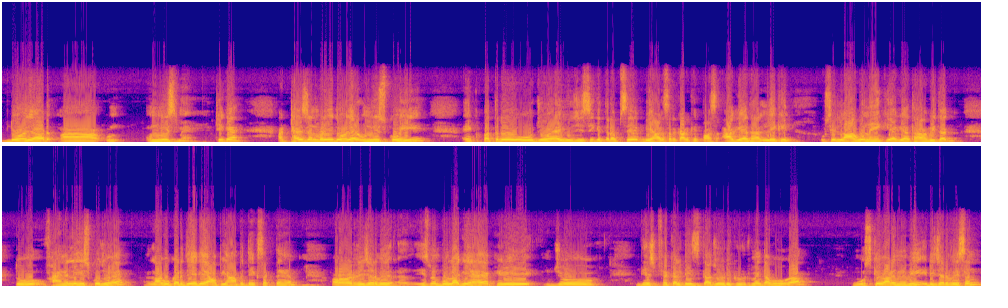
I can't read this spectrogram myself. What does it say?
2019 में, ठीक है? 28 जनवरी 2019 को ही एक पत्र जो है यूजीसी की तरफ़ से बिहार सरकार के पास आ गया था। लेकिन उसे लागू नहीं किया गया था अभी तक। तो फाइनली इसको जो है, लागू कर दिया गया। आप यहाँ पे देख सकते हैं। और रिजर्वे इसमें बोला गया है कि जो गेस्ट फैकल्टीज़ का जो रिक्रूटमेंट अब होगा, उसके बारे में भी रिजर्वेशन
